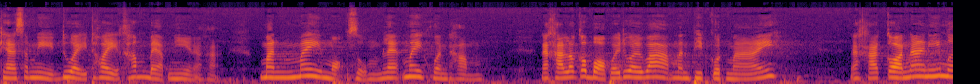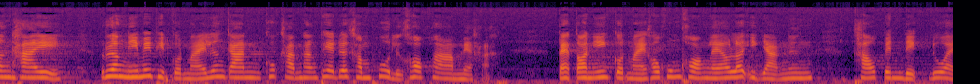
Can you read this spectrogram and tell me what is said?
แค่สำนีด้วยถ้อยคำแบบนี้นะคะ มันไม่เหมาะสมและไม่ควรทำนะคะ แล้วก็บอกไว้ด้วยว่ามันผิดกฎหมายนะคะ ก่อนหน้านี้เมืองไทย เรื่องนี้ไม่ผิดกฎหมายเรื่องการคุกคามทางเพศด้วยคำพูดหรือข้อความเนี่ยค่ะ แต่ตอนนี้กฎหมายเขาคุ้มครองแล้ว แล้วอีกอย่างหนึ่งเขาเป็นเด็กด้วย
